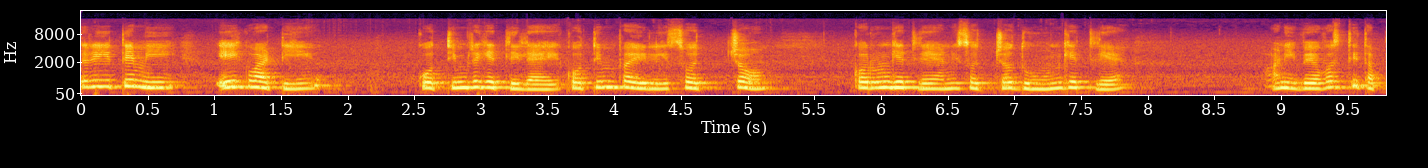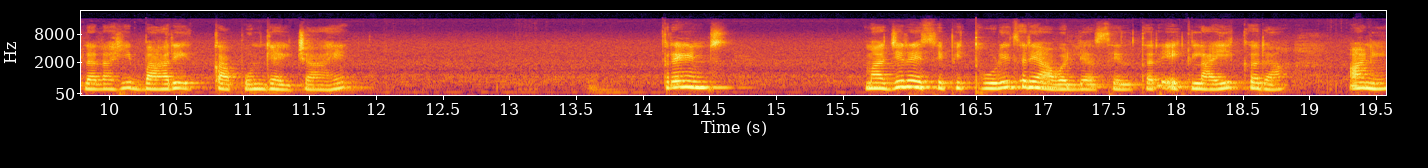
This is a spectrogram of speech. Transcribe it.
तर इथे मी एक वाटी कोथिंबीर घेतलेली आहे. कोथिंबीर स्वच्छ करून घेतली आहे आणि स्वच्छ धुवून घेतली आहे. आणि व्यवस्थित आपल्याला ही बारीक कापून घ्यायची आहे. फ्रेंड्स माझी रेसिपी थोडी जरी आवडली असेल तर एक लाईक करा आणि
